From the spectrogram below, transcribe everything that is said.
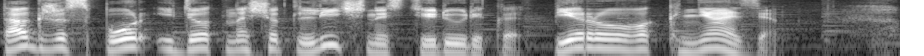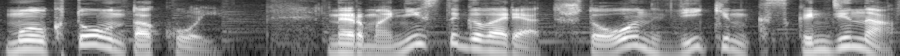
Также спор идет насчет личности Рюрика, первого князя. Мол, кто он такой? Норманисты говорят, что он викинг-скандинав,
